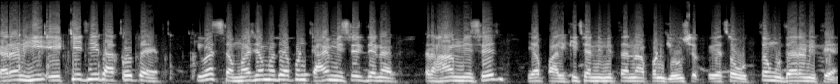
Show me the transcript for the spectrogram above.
कारण ही एकी जी दाखवत आहे किंवा समाजामध्ये आपण काय मेसेज देणार तर हा मेसेज या पालखीच्या निमित्तानं आपण घेऊ शकतो. याचं उत्तम उदाहरण इथे आहे.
